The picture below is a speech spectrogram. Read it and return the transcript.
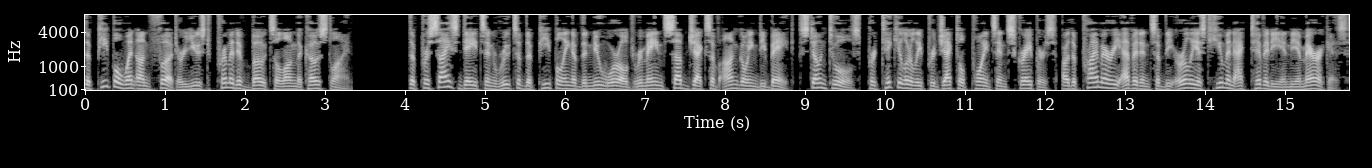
The people went on foot or used primitive boats along the coastline. The precise dates and routes of the peopling of the New World remain subjects of ongoing debate. Stone tools, particularly projectile points and scrapers, are the primary evidence of the earliest human activity in the Americas.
